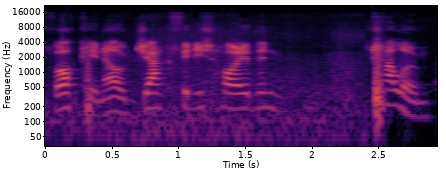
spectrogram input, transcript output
Fucking hell, Jack finished higher than Callum.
